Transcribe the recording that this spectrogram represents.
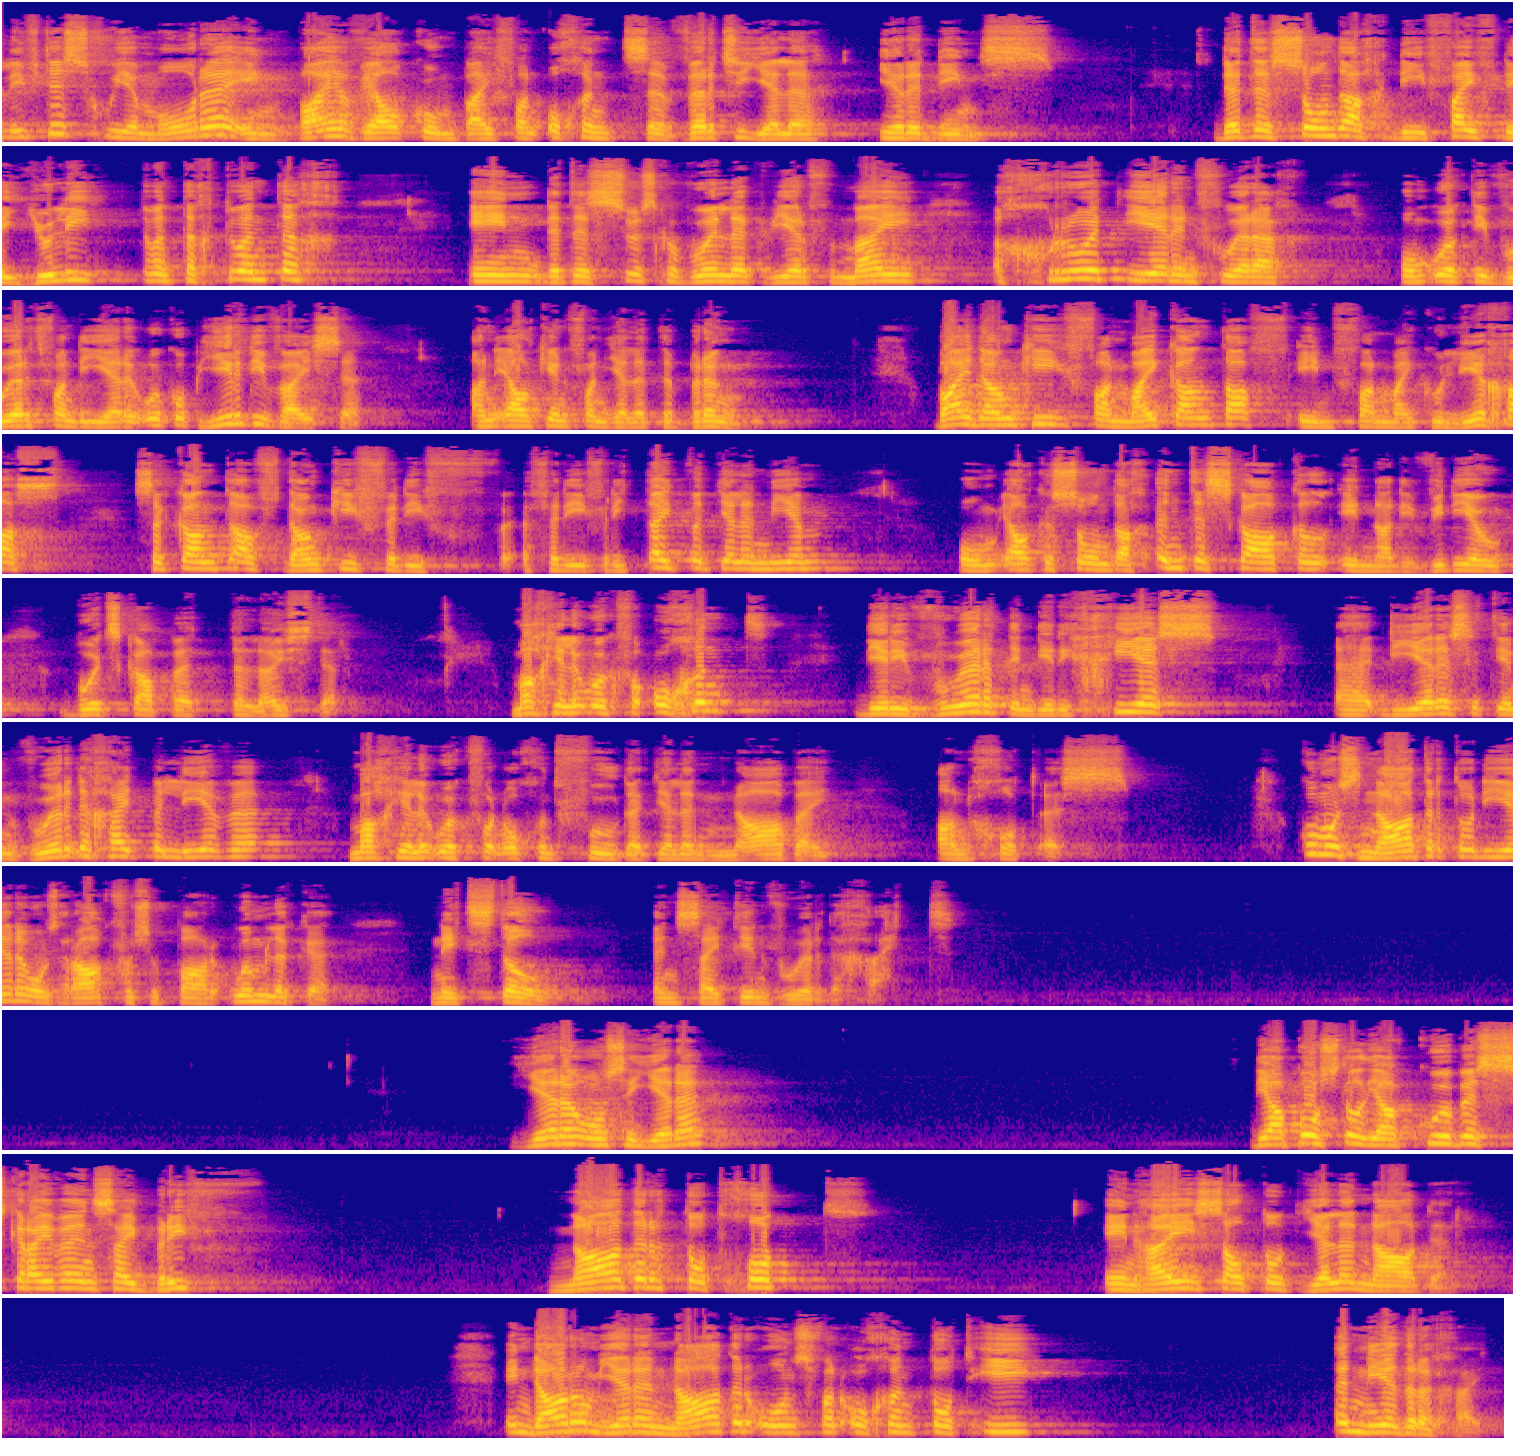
Geliefdes, goeiemôre en baie welkom by vanoggend se virtuele erediens. Dit is Sondag die 5de Julie 2020 en dit is soos gewoonlik weer vir my 'n groot eer en voorreg om ook die woord van die Here ook op hierdie wyse aan elkeen van julle te bring. Baie dankie van my kant af en van my kollegas se kant af. Dankie vir die vir die vir die tyd wat julle neem om elke Sondag in te skakel en na die video boodskappe te luister. Mag julle ook ver oggend deur die woord en deur die gees uh die Here se teenwoordigheid belewe. Mag julle ook vanoggend voel dat julle naby aan God is. Kom ons nader tot die Here, ons raak vir so 'n paar oomblikke net stil in sy teenwoordigheid. Here ons se Here Die apostel Jakobus skrywe in sy brief nader tot God en hy sal tot julle nader. En daarom Here nader ons vanoggend tot u in nederigheid.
